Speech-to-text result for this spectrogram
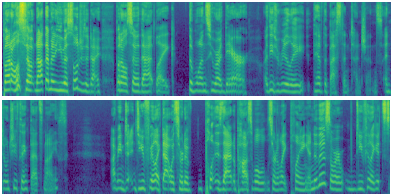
but also not that many U.S. soldiers are dying, but also that like the ones who are there are these really they have the best intentions. And don't you think that's nice? I mean do you feel like that was sort of is that a possible sort of like playing into this? Or do you feel like it's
